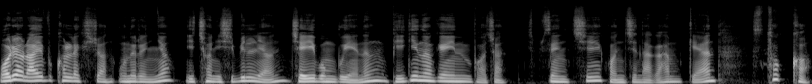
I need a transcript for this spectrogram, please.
월요 라이브 컬렉션 오늘은요 2021년 JTBC 예능 비긴 어게인 버전 10cm 권진아가 함께한 스토커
